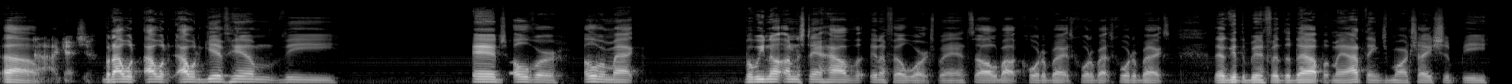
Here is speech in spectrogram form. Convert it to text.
Um, I got you. But I would, I would, I would give him the edge over over Mac. But we don't understand how the NFL works, man. It's all about quarterbacks, quarterbacks, quarterbacks. They'll get the benefit of the doubt, but man, I think Ja'Marr Chase should be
